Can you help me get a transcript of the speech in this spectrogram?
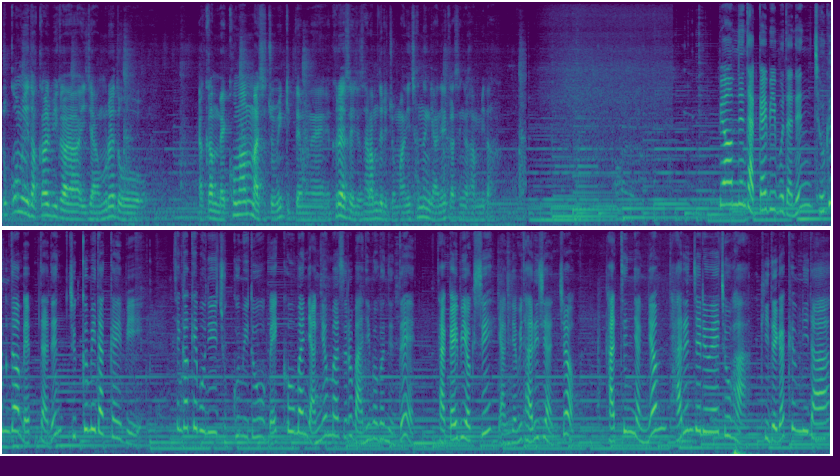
쭈꾸미 닭갈비가 이제 아무래도 약간 매콤한 맛이 좀 있기 때문에 그래서 이제 사람들이 좀 많이 찾는 게 아닐까 생각합니다. 뼈 없는 닭갈비보다는 조금 더 맵다는 주꾸미 닭갈비. 생각해보니 주꾸미도 매콤한 양념 맛으로 많이 먹었는데 닭갈비 역시 양념이 다르지 않죠? 같은 양념 다른 재료의 조화 기대가 큽니다.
